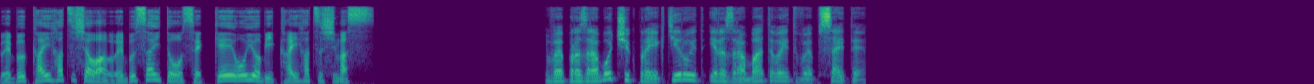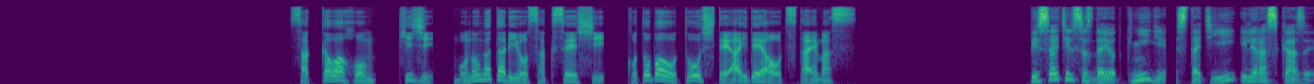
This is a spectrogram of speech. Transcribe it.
ウェブ開発者はウェブサイトを設計及び開発します。 Веб-разработчик проектирует и разрабатывает веб-сайты. 作家は本、記事、物語を作成し、言葉を通してアイデアを伝えます。 Писатель создает книги, статьи или рассказы,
